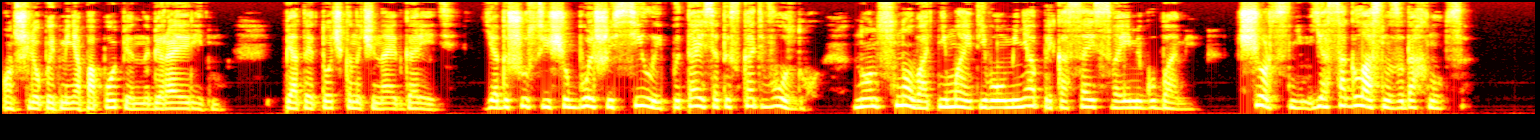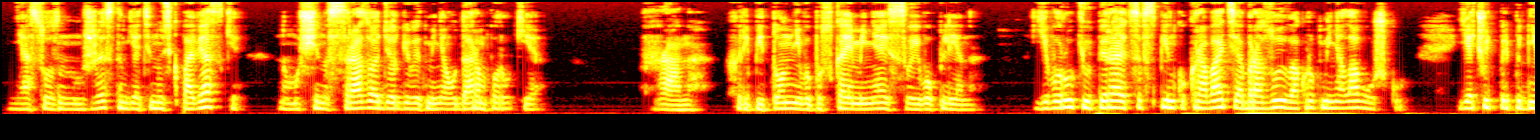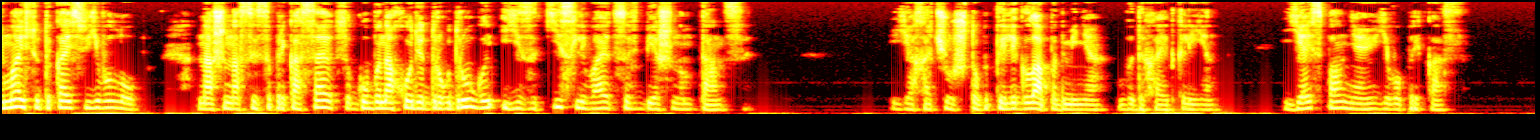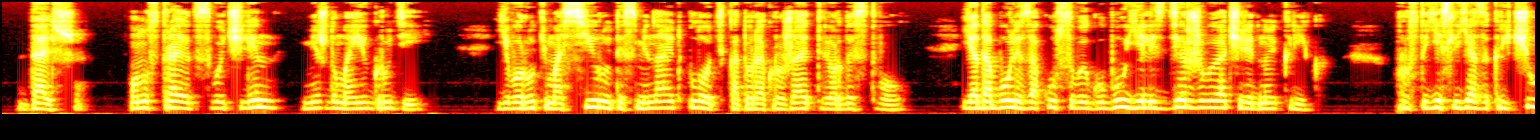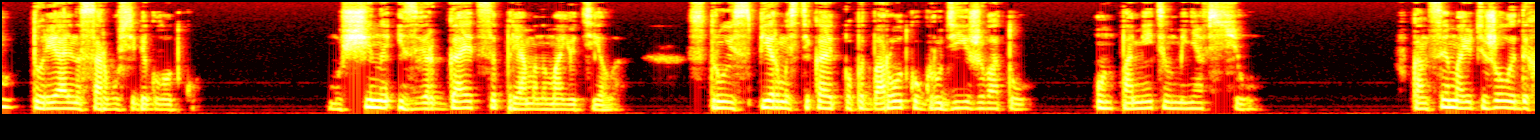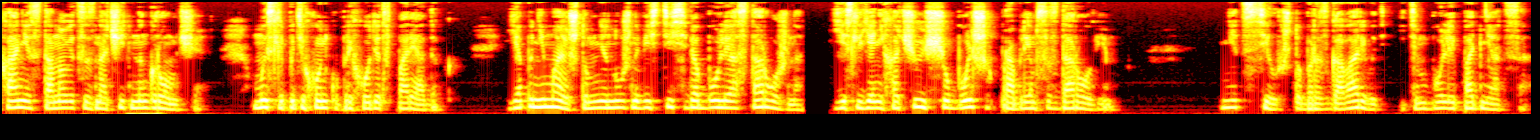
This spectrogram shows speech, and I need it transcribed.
Он шлепает меня по попе, набирая ритм. Пятая точка начинает гореть. Я дышу с еще большей силой, пытаясь отыскать воздух, но он снова отнимает его у меня, прикасаясь своими губами. Черт с ним, я согласна задохнуться. Неосознанным жестом я тянусь к повязке, но мужчина сразу одергивает меня ударом по руке. Рано. Хрипит он, не выпуская меня из своего плена. Его руки упираются в спинку кровати, образуя вокруг меня ловушку. Я чуть приподнимаюсь, утыкаясь в его лоб. Наши носы соприкасаются, губы находят друг друга, и языки сливаются в бешеном танце. «Я хочу, чтобы ты легла под меня», — выдыхает клиент. Я исполняю его приказ. Дальше. Он устраивает свой член между моих грудей. Его руки массируют и сминают плоть, которая окружает твердый ствол. Я до боли закусываю губу, еле сдерживаю очередной крик. Просто если я закричу, то реально сорву себе глотку. Мужчина извергается прямо на мое тело. Струи спермы стекают по подбородку, груди и животу. Он пометил меня всю. В конце мое тяжелое дыхание становится значительно громче. Мысли потихоньку приходят в порядок. Я понимаю, что мне нужно вести себя более осторожно, если я не хочу еще больших проблем со здоровьем. Нет сил, чтобы разговаривать и тем более подняться.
